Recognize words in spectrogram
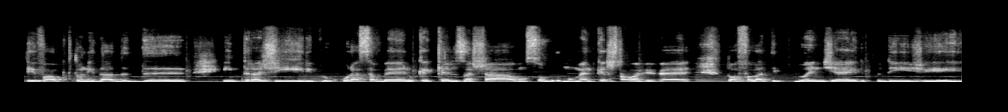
tive a oportunidade de interagir e procurar saber o que é que eles achavam sobre o momento que eles estavam a viver. Estou a falar tipo do NJ, do Prodígio e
